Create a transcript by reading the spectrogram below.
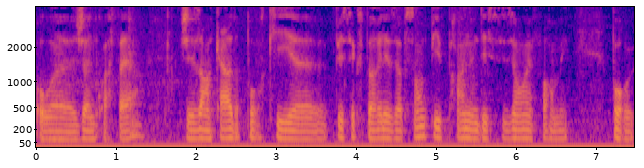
aux jeunes quoi faire. Je les encadre pour qu'ils euh, puissent explorer les options puis prendre une décision informée pour eux,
